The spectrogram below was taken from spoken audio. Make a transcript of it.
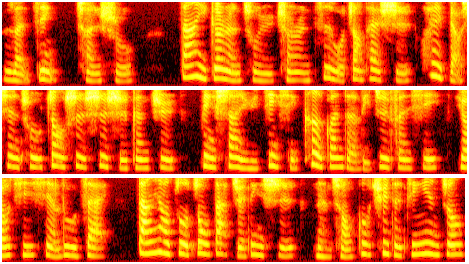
冷静、成熟。当一个人处于成人自我状态时，会表现出重视事实根据，并善于进行客观的理智分析，尤其显露在当要做重大决定时，能从过去的经验中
